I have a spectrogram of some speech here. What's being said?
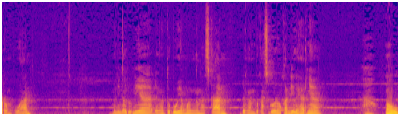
perempuan meninggal dunia dengan tubuh yang mengenaskan dengan bekas gorokan di lehernya. Oh.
